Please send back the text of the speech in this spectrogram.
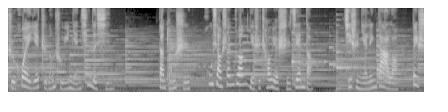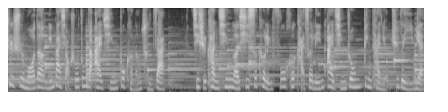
只会也只能属于年轻的心。但同时，《呼啸山庄》也是超越时间的。即使年龄大了，被世事磨得明白小说中的爱情不可能存在。即使看清了西斯克里夫和凯瑟琳爱情中病态扭曲的一面，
